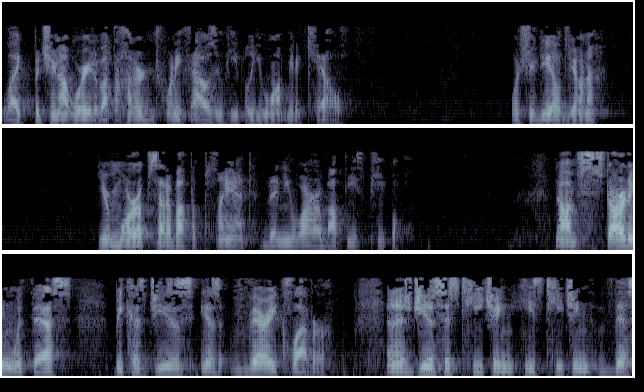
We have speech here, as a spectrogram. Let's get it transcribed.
like, but you're not worried about the 120,000 people you want me to kill. What's your deal, Jonah? You're more upset about the plant than you are about these people." Now, I'm starting with this because Jesus is very clever and as Jesus is teaching, he's teaching this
